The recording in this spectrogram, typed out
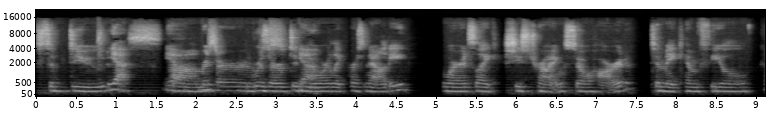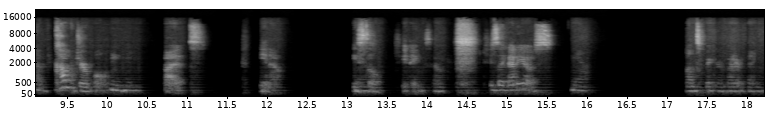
subdued, Yes. Yeah. Um, reserved. reserved, Yeah. demure like personality, where it's like she's trying so hard to make him feel comfortable, Mhm. but you know, he's still cheating. So she's like, adios. Yeah. On to bigger, better things.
